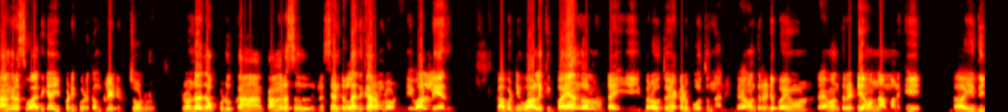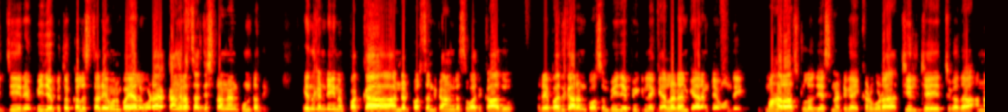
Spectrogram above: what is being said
కాంగ్రెస్ వాదిగా ఇప్పటికి కూడా కంప్లీట్ చూడరు. రెండోది అప్పుడు కాంగ్రెస్ సెంట్రల్ అధికారంలో ఉంది వాళ్ళు లేదు. కాబట్టి వాళ్ళకి భయాందోళన ఉంటాయి ఈ ప్రభుత్వం ఎక్కడ పోతుందని. రేవంత్ రెడ్డి భయం రేవంత్ రెడ్డి ఏమన్నా మనకి ఇది ఇచ్చి రేపు బీజేపీతో కలుస్తాడేమని భయాలు కూడా కాంగ్రెస్ అధిష్టానానికి ఉంటది. ఎందుకంటే ఈయన పక్కా హండ్రెడ్ పర్సెంట్ కాంగ్రెస్ వాది కాదు. రేపు అధికారం కోసం బీజేపీకి లేక వెళ్ళడానికి గ్యారంటీ ఏముంది? మహారాష్ట్రలో చేసినట్టుగా ఇక్కడ కూడా చీల్ చేయొచ్చు కదా అన్న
